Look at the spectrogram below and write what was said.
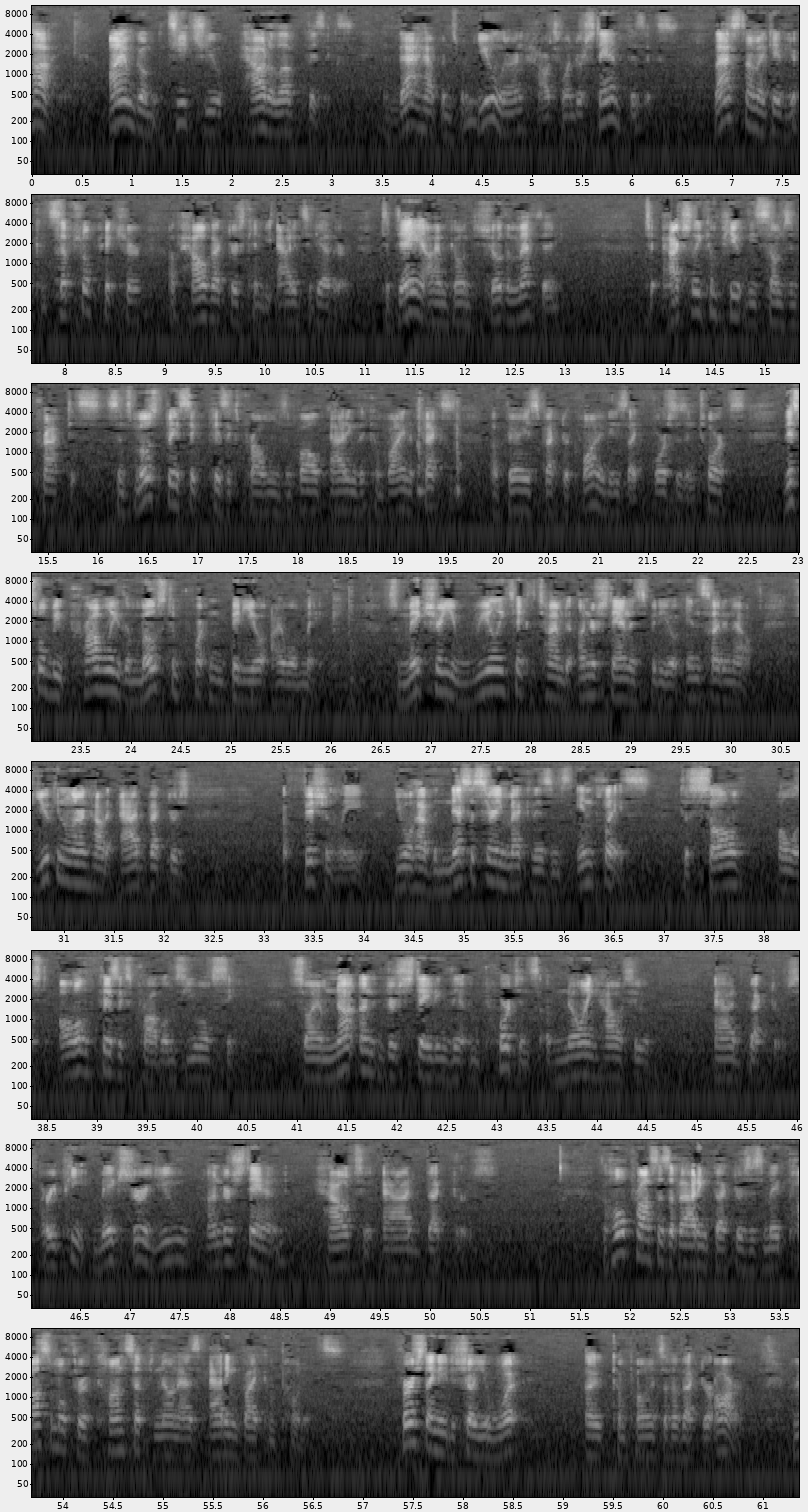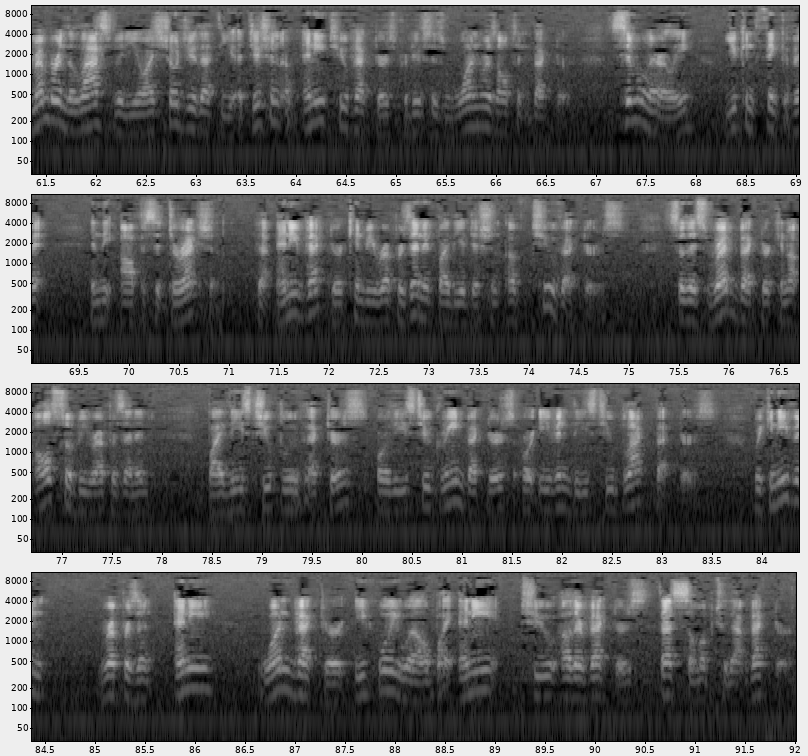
Hi, I am going to teach you how to love physics. And that happens when you learn how to understand physics. Last time I gave you a conceptual picture of how vectors can be added together. Today I am going to show the method to actually compute these sums in practice. Since most basic physics problems involve adding the combined effects of various vector quantities like forces and torques, this will be probably the most important video I will make. So make sure you really take the time to understand this video inside and out. If you can learn how to add vectors efficiently, you will have the necessary mechanisms in place to solve almost all the physics problems you will see. So I am not understating the importance of knowing how to add vectors. I repeat, make sure you understand how to add vectors. The whole process of adding vectors is made possible through a concept known as adding by components. First, I need to show you what uh, components of a vector are. Remember in the last video, I showed you that the addition of any two vectors produces one resultant vector. Similarly, you can think of it in the opposite direction, that any vector can be represented by the addition of two vectors. So this red vector can also be represented by these two blue vectors, or these two green vectors, or even these two black vectors. We can even represent any one vector equally well by any two other vectors that sum up to that vector.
